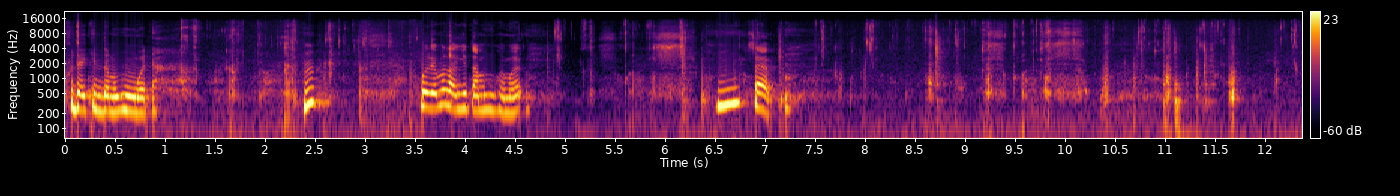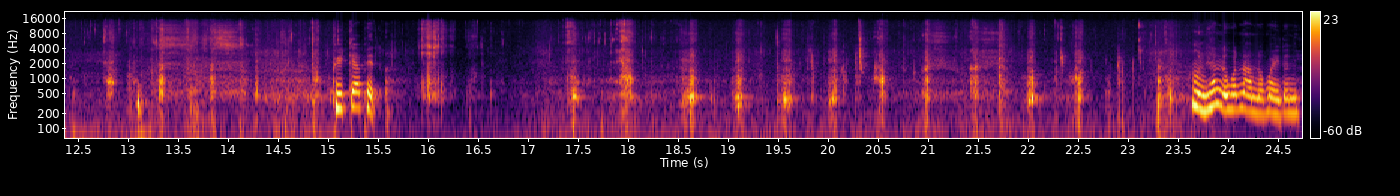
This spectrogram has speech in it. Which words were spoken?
ผู้ใดกินตำบักหุ่งหมด ผู้ใดเมื่อไหร่กินตำบักหุงข่อยหมดแซ่บพริกแก้เผ็ดเหมือนท่านหรือว่าน้ำดอกไม้ตัวนี้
